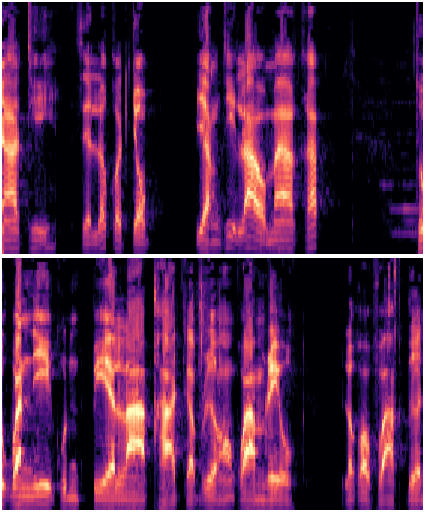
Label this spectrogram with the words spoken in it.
นาที เสร็จแล้วก็จบอย่างที่เล่ามาครับ ทุกวันนี้คุณเปียลาขาดกับเรื่องของความเร็ว แล้วก็ฝากเตือน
